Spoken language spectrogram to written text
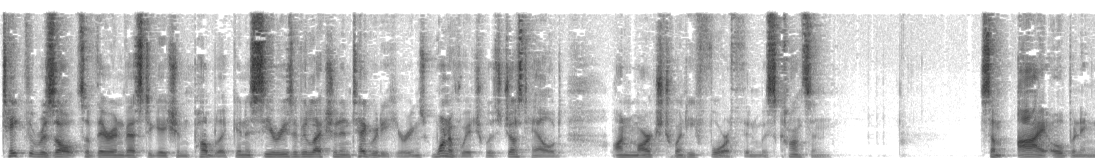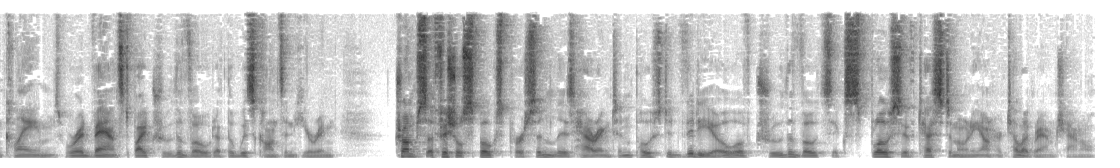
take the results of their investigation public in a series of election integrity hearings, one of which was just held on March 24th in Wisconsin. Some eye opening claims were advanced by True the Vote at the Wisconsin hearing. Trump's official spokesperson, Liz Harrington, posted video of True the Vote's explosive testimony on her Telegram channel.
